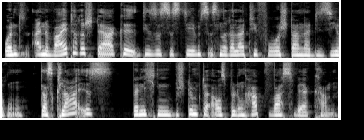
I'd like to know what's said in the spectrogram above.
Und eine weitere Stärke dieses Systems ist eine relativ hohe Standardisierung. Das klar ist, wenn ich eine bestimmte Ausbildung habe, was wer kann.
